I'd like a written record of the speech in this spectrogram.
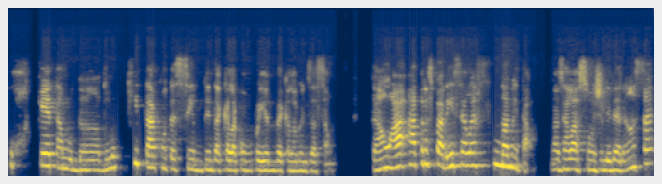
porquê está mudando, no que está acontecendo dentro daquela companhia, dentro daquela organização. Então, a, a transparência ela é fundamental nas relações de liderança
